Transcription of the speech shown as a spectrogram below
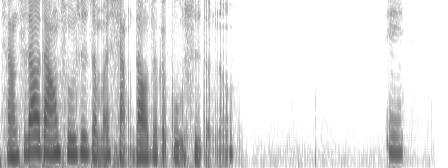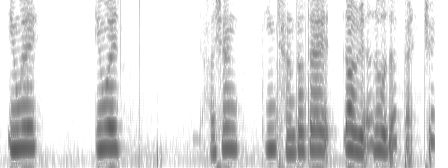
想知道当初是怎么想到这个故事的呢？诶、欸，因为因为好像经常都在绕远路的感觉，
